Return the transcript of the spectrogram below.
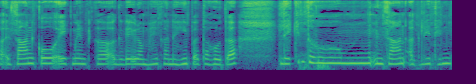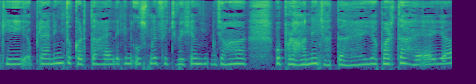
انسان کو ایک منٹ کا اگلے لمحے کا نہیں پتہ ہوتا۔ لیکن تو انسان اگلے دن کی پلاننگ تو کرتا ہے، لیکن اس میں سچویشن جہاں وہ پڑھانے جاتا ہے یا پڑھتا ہے یا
